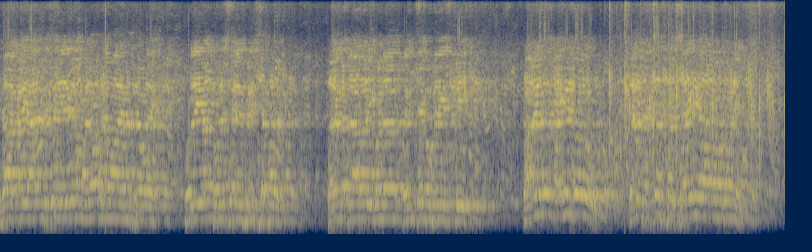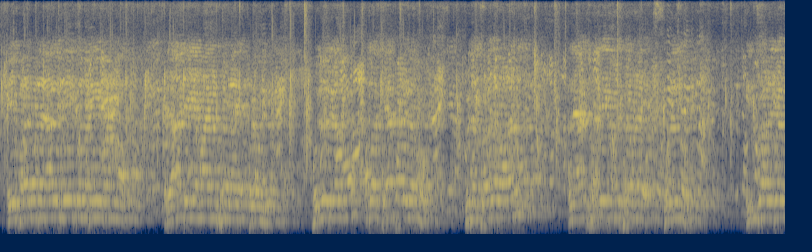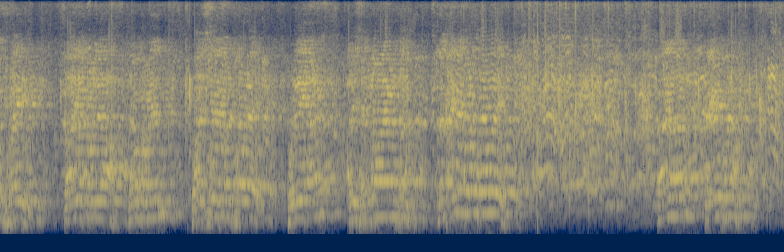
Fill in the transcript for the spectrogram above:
ഇതാ കളി ആരംഭിച്ചിരിക്കുന്ന മനോഹരമായ മത്സരത്തോടെ പുറതെയാണ് തുളശ്ശേരി ഫിനിഷപ്പാടും തരംഗത്തിലാവാടിക്കൊണ്ട് ബെഞ്ചേമ്പ് പ്രദേശ് ബി. കാണികൾ കൈവരിച്ചു കൊടുത്തു. രണ്ട് വ്യത്യസ്ത ശൈലികളാണ് ഈ പറക്കോട്ടെ രാവിലെ ജയിക്കുന്ന ഇറങ്ങിക്കൊണ്ടുള്ള രാജകീയമായ മത്സരങ്ങളെ പുരോഗമിക്കും. പുല്ലൂരുകളോ അതോ ചേപ്പാടുകളോ അത് ഞാൻ മത്സരങ്ങളെ പുലരുന്നു ഇൻചാർജ് ഫ്രൈഡേ കാര്യങ്ങളൊന്നുമില്ല നമുക്ക് മുന്നിൽ വാശിയേറിയ മത്സരങ്ങളെ പുള്ളിയാണ് അതിശക്തമായ മത്സരം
